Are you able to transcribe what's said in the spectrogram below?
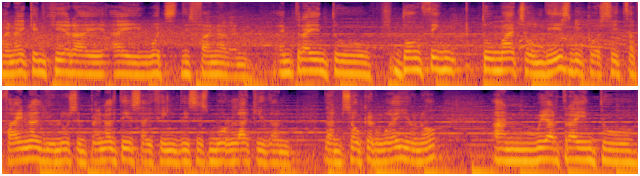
When I came here, I, I watched this final and I'm trying to don't think too much on this because it's a final, you lose in penalties. I think this is more lucky than, than soccer way, you know. And we are trying to,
